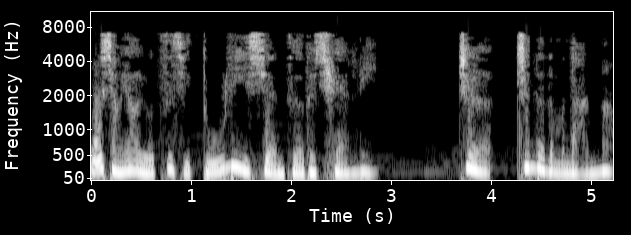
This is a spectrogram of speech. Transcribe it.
我想要有自己独立选择的权利。这真的那么难吗？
